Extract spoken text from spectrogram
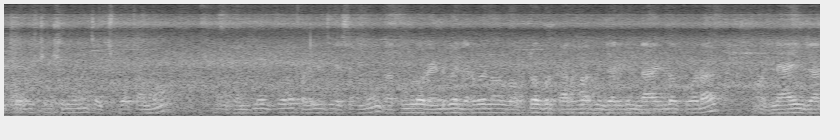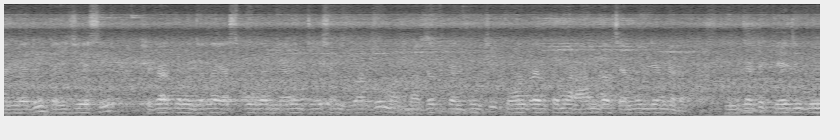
ఈ పోలీస్ స్టేషన్లోనే చచ్చిపోతాము. మేము కంప్లైంట్ కూడా ఫైల్ చేశాము. గతంలో రెండు వేల ఇరవై నాలుగు అక్టోబర్ పదహారున జరిగిన దాడిలో కూడా మాకు న్యాయం జరగలేదు. దయచేసి శ్రీకాకుళం జిల్లా ఎస్పీ గారు న్యాయం చేసేంత వరకు మాకు మద్దతు కల్పించి కోన్ రవికుమార్ రామదాస్ ఎమ్మెల్యే మీద ఎందుకంటే కేజీబీ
